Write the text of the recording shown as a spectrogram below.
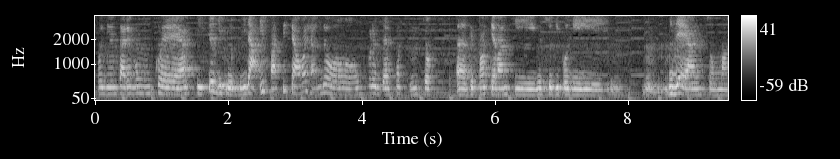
puoi diventare comunque artistico di fruibilità. Infatti stiamo facendo un progetto appunto eh, che porti avanti questo tipo di idea, insomma.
